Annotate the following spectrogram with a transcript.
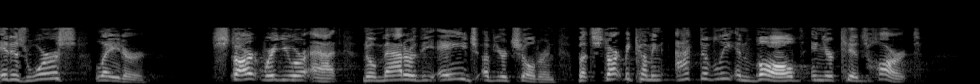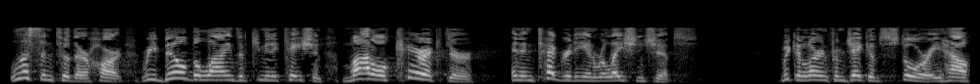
it is worse later. Start where you are at, no matter the age of your children, but start becoming actively involved in your kid's heart. Listen to their heart. Rebuild the lines of communication. Model character and integrity in relationships. We can learn from Jacob's story how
